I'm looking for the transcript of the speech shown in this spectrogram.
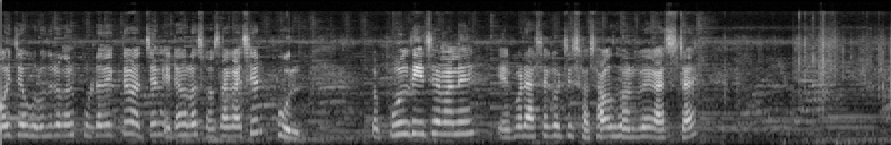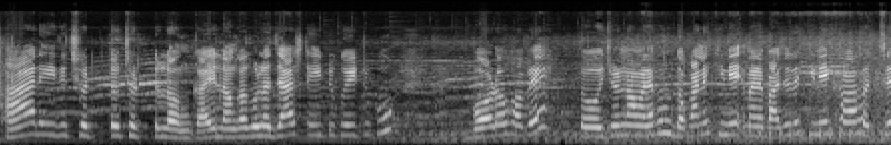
ওই যে হলুদ রঙের ফুলটা দেখতে পাচ্ছেন, এটা হলো শশা গাছের ফুল। তো ফুল দিয়েছে মানে এরপরে আশা করছি শশাও ধরবে গাছটায়। আর এই যে ছোট্ট ছোট্ট লঙ্কা, এই লঙ্কাগুলো জাস্ট এইটুকু এইটুকু বড় হবে। তো ওই জন্য আমার এখন দোকানে কিনে মানে বাজারে কিনে খাওয়া হচ্ছে।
